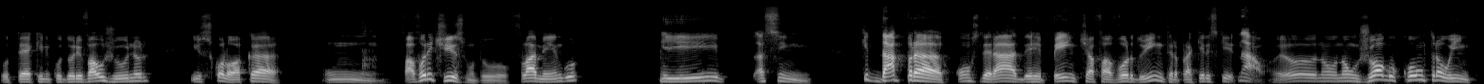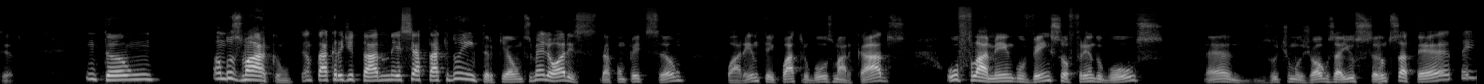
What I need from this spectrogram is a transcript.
o técnico Dorival Júnior. Isso coloca um favoritismo do Flamengo e assim que dá para considerar de repente a favor do Inter para aqueles que não, eu não, não jogo contra o Inter. Então, ambos marcam. Tentar acreditar nesse ataque do Inter, que é um dos melhores da competição, 44 gols marcados. O Flamengo vem sofrendo gols, né? Nos últimos jogos aí o Santos até tem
